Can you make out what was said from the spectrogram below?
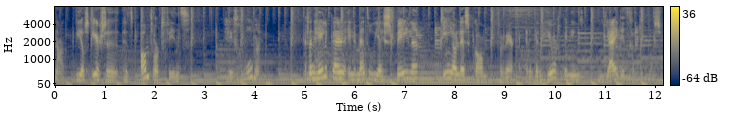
Nou, wie als eerste het antwoord vindt, heeft gewonnen. Er zijn hele kleine elementen hoe jij spelen in jouw les kan verwerken. En ik ben heel erg benieuwd hoe jij dit gaat toepassen.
